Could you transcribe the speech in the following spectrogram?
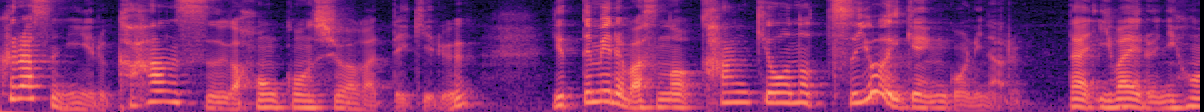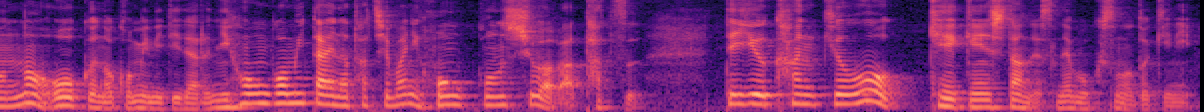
クラスにいる過半数が香港手話ができる。言ってみればその環境の強い言語になる。だいわゆる日本の多くのコミュニティである日本語みたいな立場に香港手話が立つ。っていう環境を経験したんですね僕その時に。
